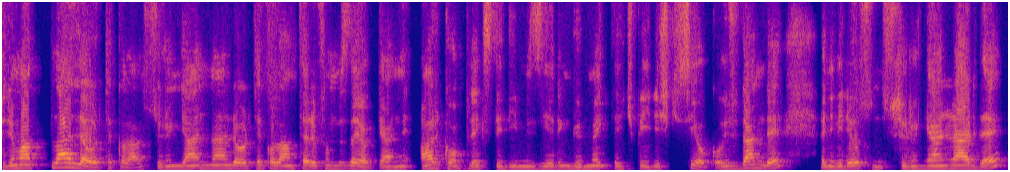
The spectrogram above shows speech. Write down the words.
primatlarla ortak olan, sürüngenlerle ortak olan tarafımızda yok. Yani R kompleks dediğimiz yerin gülmekle hiçbir ilişkisi yok. O yüzden de hani biliyorsunuz sürüngenler de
